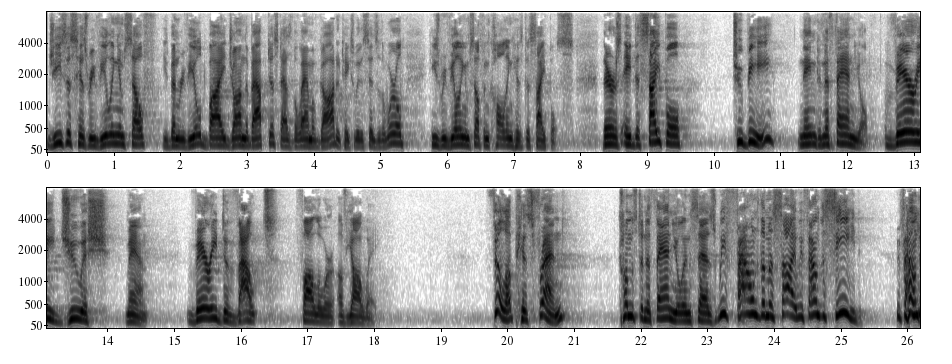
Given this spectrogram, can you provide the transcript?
Jesus is revealing himself. He's been revealed by John the Baptist as the Lamb of God who takes away the sins of the world. He's revealing himself and calling his disciples. There's a disciple to be named Nathanael, very Jewish man, very devout follower of Yahweh. Philip, his friend, comes to Nathanael and says, We found the Messiah, we found the seed. We found,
